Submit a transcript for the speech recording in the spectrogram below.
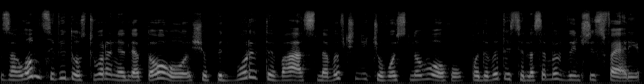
Загалом це відео створення для того, щоб підбурити вас на вивченні чогось нового, подивитися на себе в іншій сфері.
